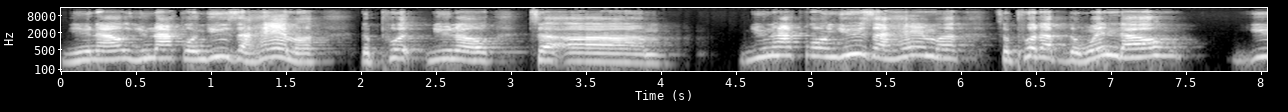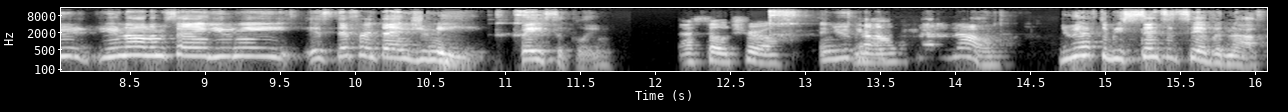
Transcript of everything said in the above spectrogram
You know, you're not gonna use a hammer to put, you know, to um, you're not gonna use a hammer to put up the window. You, you know what I'm saying? You need it's different things you need basically. That's so true. And you gotta, gotta know. You have to be sensitive enough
